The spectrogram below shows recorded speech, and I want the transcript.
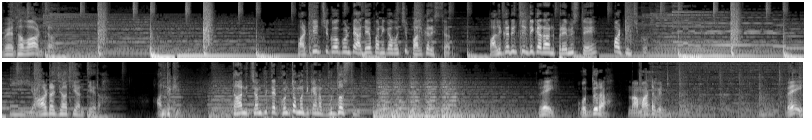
వెధవా అంటారు. పట్టించుకోకుంటే అదే పనిగా వచ్చి పలకరిస్తారు. పలకరించింది కదా అని ప్రేమిస్తే పట్టించుకో ఈ ఆడజాతి అంతేరా. అందుకే దాన్ని చంపితే కొంతమందికైనా బుద్ధొస్తుంది. రేయ్ వద్దురా నా మాట విను. రేయ్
